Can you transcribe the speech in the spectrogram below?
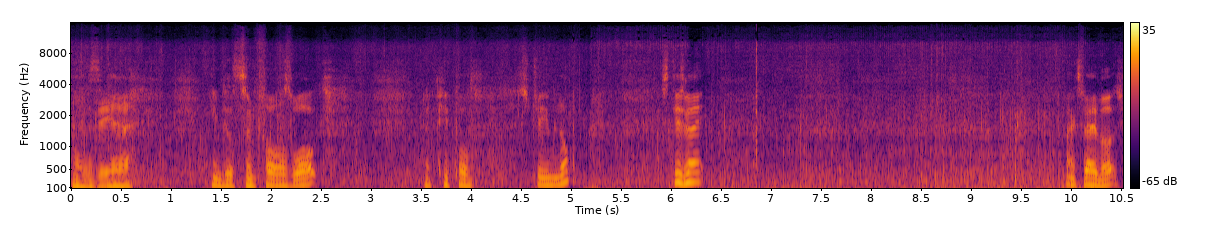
There's the uh, Ingleton Falls walk. People streaming up. Excuse me. Thanks very much.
